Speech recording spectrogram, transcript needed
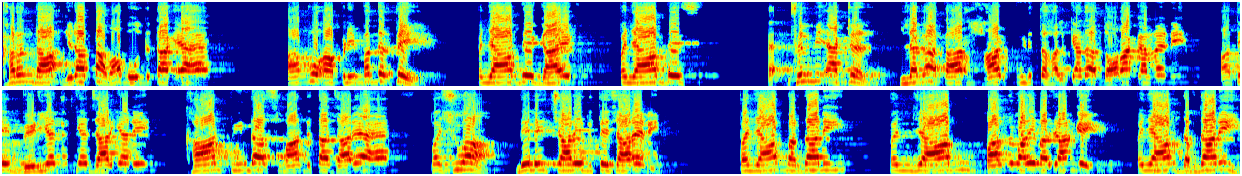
ਖੜਨ ਦਾ ਜਿਹੜਾ ਧਾਵਾ ਬੋਲ ਦਿੱਤਾ ਗਿਆ ਹੈ ਆਪੋ ਆਪਣੇ ਪੱਧਰ ਤੇ ਪੰਜਾਬ ਦੇ ਗਾਇਕ, ਪੰਜਾਬ ਦੇ ਫਿਲਮੀ ਐਕਟਰ ਲਗਾਤਾਰ ਹੜ੍ਹ ਪੀੜਤ ਹਲਕਿਆਂ ਦਾ ਦੌਰਾ ਕਰ ਰਹੇ ਨੇ ਅਤੇ ਬੇੜੀਆਂ ਦਿੱਤੀਆਂ ਜਾ ਰਹੀਆਂ ਨੇ। ਖਾਣ ਪੀਣ ਦਾ ਸਮਾਨ ਦਿੱਤਾ ਜਾ ਰਿਹਾ ਹੈ। ਪਸ਼ੂਆਂ ਦੇ ਲਈ ਚਾਰੇ ਦਿੱਤੇ ਜਾ ਰਹੇ ਨੇ। ਪੰਜਾਬ ਮਰਦਾ ਨਹੀਂ, ਪੰਜਾਬ ਨੂੰ ਮਾਰਨ ਵਾਲੇ ਮਰ ਜਾਣਗੇ। ਪੰਜਾਬ ਦਬਦਾ ਨਹੀਂ,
